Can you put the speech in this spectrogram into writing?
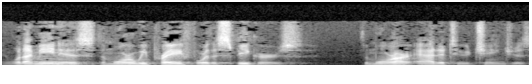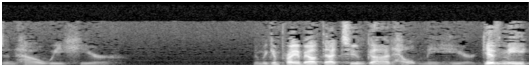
And what I mean is, the more we pray for the speakers, the more our attitude changes in how we hear. And we can pray about that too. God, help me hear. Give me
